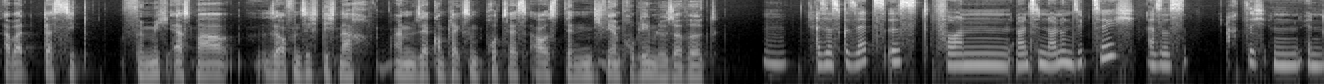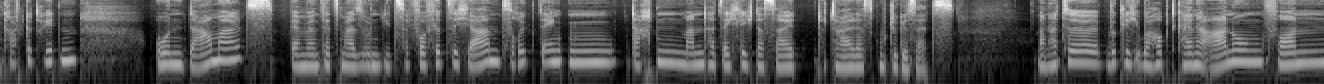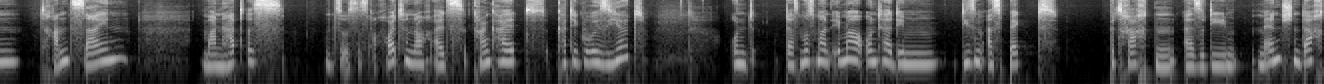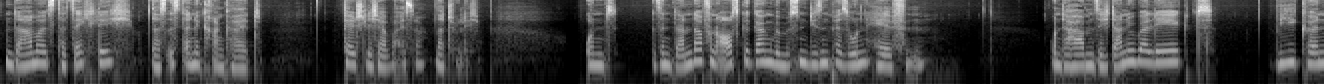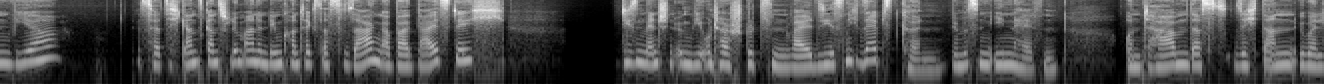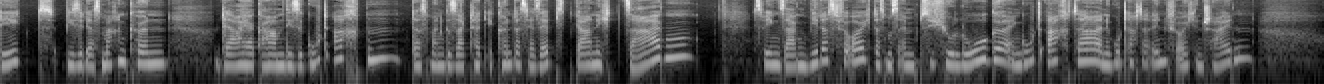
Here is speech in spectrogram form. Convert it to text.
aber das sieht für mich erstmal sehr offensichtlich nach einem sehr komplexen Prozess aus, der nicht wie ein Problemlöser wirkt. Mhm. Also das Gesetz ist von 1979, also es 80 in, in Kraft getreten. Und damals, wenn wir uns jetzt mal so in die vor 40 Jahren zurückdenken, dachten man tatsächlich, das sei total das gute Gesetz. Man hatte wirklich überhaupt keine Ahnung von Transsein. Man hat es, und so ist es auch heute noch, als Krankheit kategorisiert. Und das muss man immer unter dem, diesem Aspekt betrachten. Also die Menschen dachten damals tatsächlich, das ist eine Krankheit. Fälschlicherweise, natürlich. Und sind dann davon ausgegangen, wir müssen diesen Personen helfen. Und haben sich dann überlegt, wie können wir, es hört sich ganz, ganz schlimm an, in dem Kontext das zu sagen, aber geistig diesen Menschen irgendwie unterstützen, weil sie es nicht selbst können. Wir müssen ihnen helfen und haben das sich dann überlegt, wie sie das machen können. Daher kamen diese Gutachten, dass man gesagt hat, ihr könnt das ja selbst gar nicht sagen. Deswegen sagen wir das für euch. Das muss ein Psychologe, ein Gutachter, eine Gutachterin für euch entscheiden.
